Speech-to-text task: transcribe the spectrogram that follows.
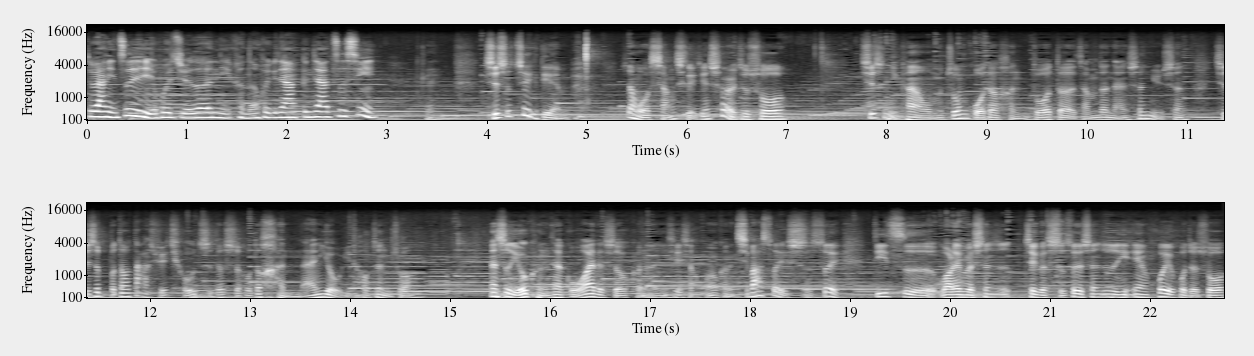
对吧？你自己也会觉得你可能会更加更加自信。对，其实这个点。让我想起了一件事儿，就是说，其实你看，我们中国的很多的咱们的男生女生，其实不到大学求职的时候，都很难有一套正装。但是有可能在国外的时候，可能一些小朋友可能七八岁、十岁，第一次 whatever 生日，这个十岁的生日宴会，或者说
